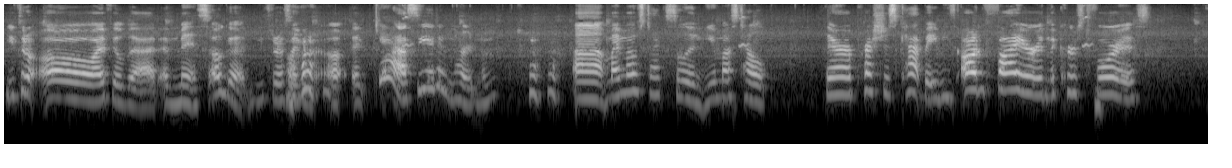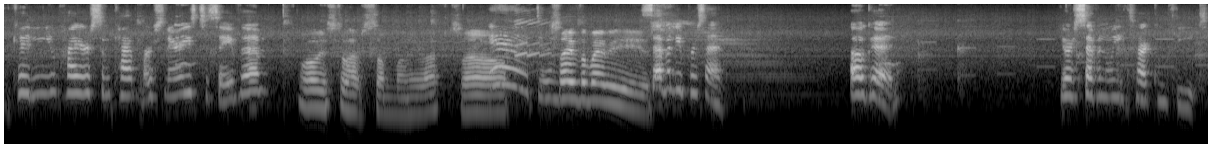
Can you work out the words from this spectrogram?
You throw. Oh, I feel bad. And miss. Oh, good. You throw a second. uh, yeah, see, I didn't hurt him. Uh, my most excellent, you must help. There are precious cat babies on fire in the cursed forest. Can you hire some cat mercenaries to save them? Well, you still have some money left, so do save the babies. seventy percent. Oh, good. Your seven weeks are complete,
